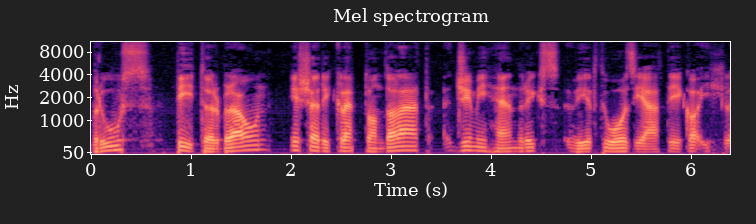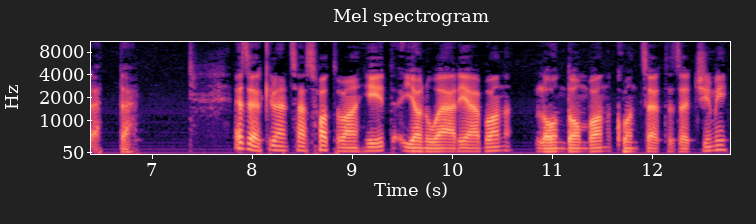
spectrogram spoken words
Bruce, Peter Brown és Eric Clapton dalát Jimi Hendrix virtuóz játéka ihlette. 1967. januárjában Londonban koncertezett Jimmy,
